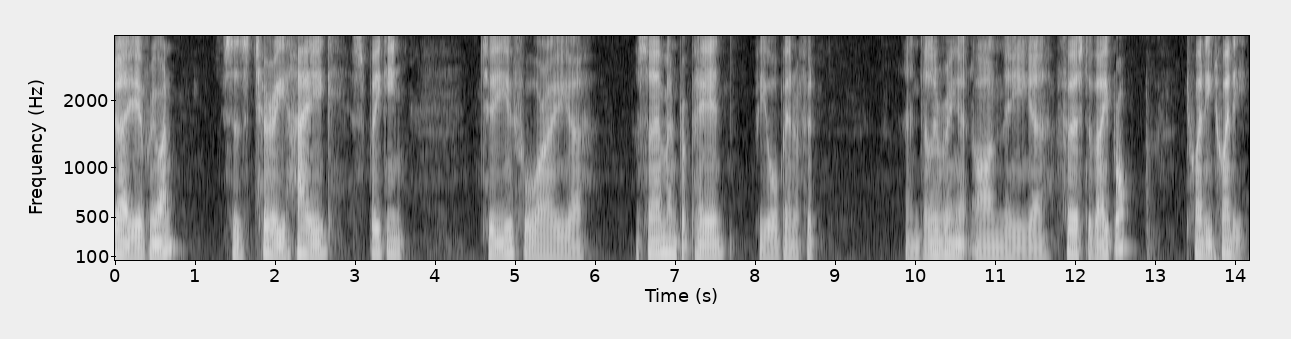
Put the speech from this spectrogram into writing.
day, everyone. This is Terry Haig speaking to you for a, uh, a, sermon prepared for your benefit and delivering it on the uh, 1st of April 2020,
